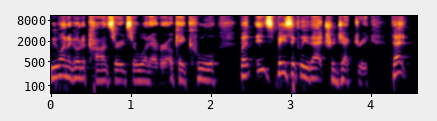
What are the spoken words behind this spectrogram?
We want to go to concerts or whatever. Okay, cool. But it's basically that trajectory. That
